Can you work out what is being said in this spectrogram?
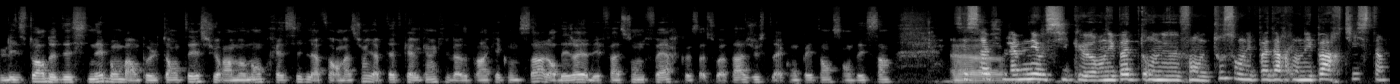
l'histoire de dessiner, bon, bah, on peut le tenter sur un moment précis de la formation. Il y a peut-être quelqu'un qui va se braquer contre ça. Alors déjà, il y a des façons de faire que ça soit pas juste la compétence en dessin. C'est ça, il faut l'amener aussi qu'on n'est pas, on, enfin, tous, on n'est pas, on n'est pas artiste. Hein.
